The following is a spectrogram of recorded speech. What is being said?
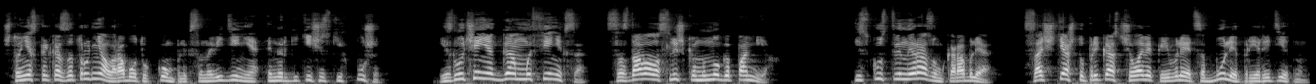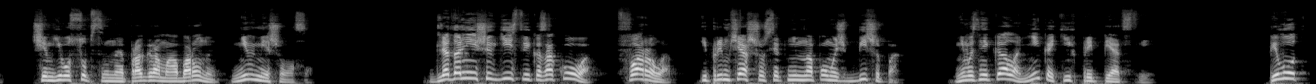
что несколько затрудняло работу комплекса наведения энергетических пушек. Излучение гаммы Феникса создавало слишком много помех. Искусственный разум корабля, сочтя, что приказ человека является более приоритетным, чем его собственная программа обороны, не вмешивался. Для дальнейших действий Казакова, Фаррелла и примчавшегося к ним на помощь Бишопа не возникало никаких препятствий. Пилот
